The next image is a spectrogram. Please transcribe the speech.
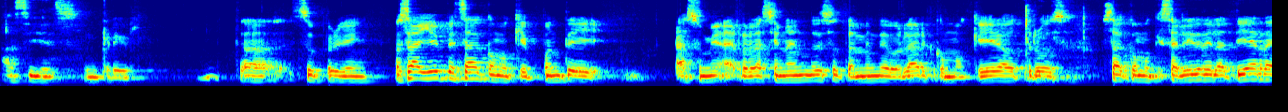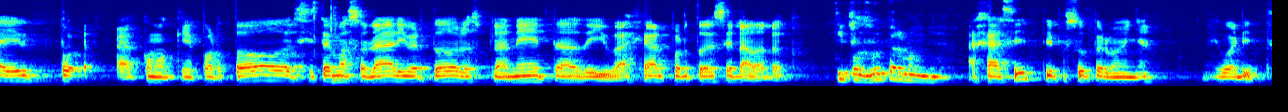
Así es. increíble. Está súper bien. O sea, yo he pensado como que ponte asumir, relacionando eso también de volar, como que ir a otros, o sea, como que salir de la Tierra e ir por, a- como que por todo el sistema solar y ver todos los planetas y bajar por todo ese lado, loco. Tipo Superman, ya. Ajá, sí, tipo Superman ya, igualito.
